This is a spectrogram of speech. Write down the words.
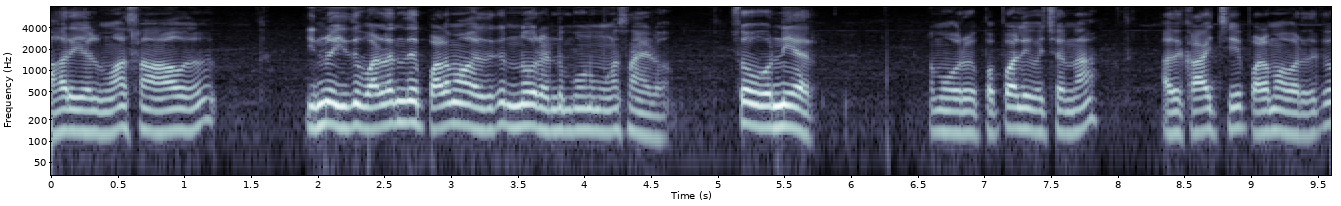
ஆறு ஏழு மாதம் ஆகும். இன்னும் இது வளர்ந்து பழமாகிறதுக்கு இன்னும் ரெண்டு மூணு மாதம் ஆகிடும் ஸோ ஒன் இயர் நம்ம ஒரு பப்பாளி வச்சோன்னா அது காய்ச்சி பழமாக வர்றதுக்கு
